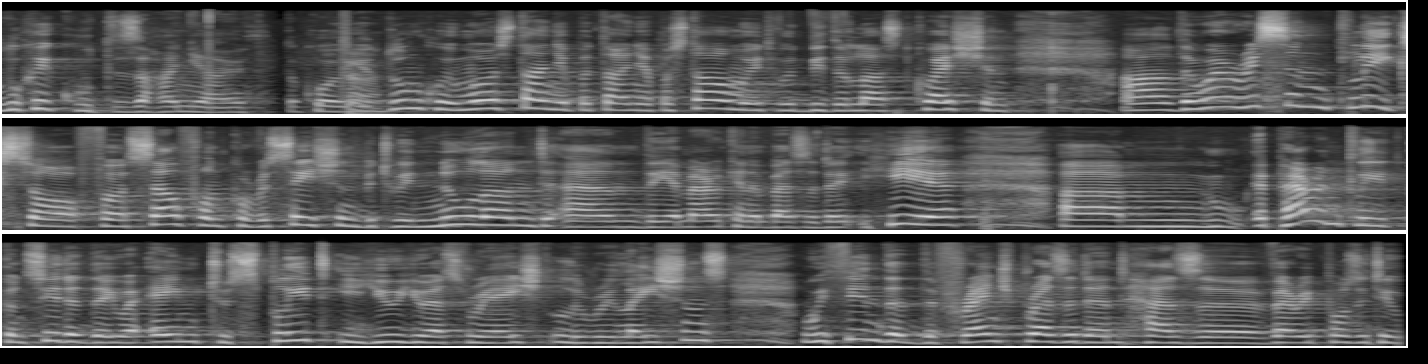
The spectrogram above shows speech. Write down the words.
глухий кут заганяють такою Так. думкою. Ми останнє питання поставимо. It would be the last question. Uh, there were recent leaks of uh, cell phone conversation between Nuland and the American ambassador here. Um, apparently, it considered they were aimed to split E EU-US relations. Within that, the French president has a very positive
